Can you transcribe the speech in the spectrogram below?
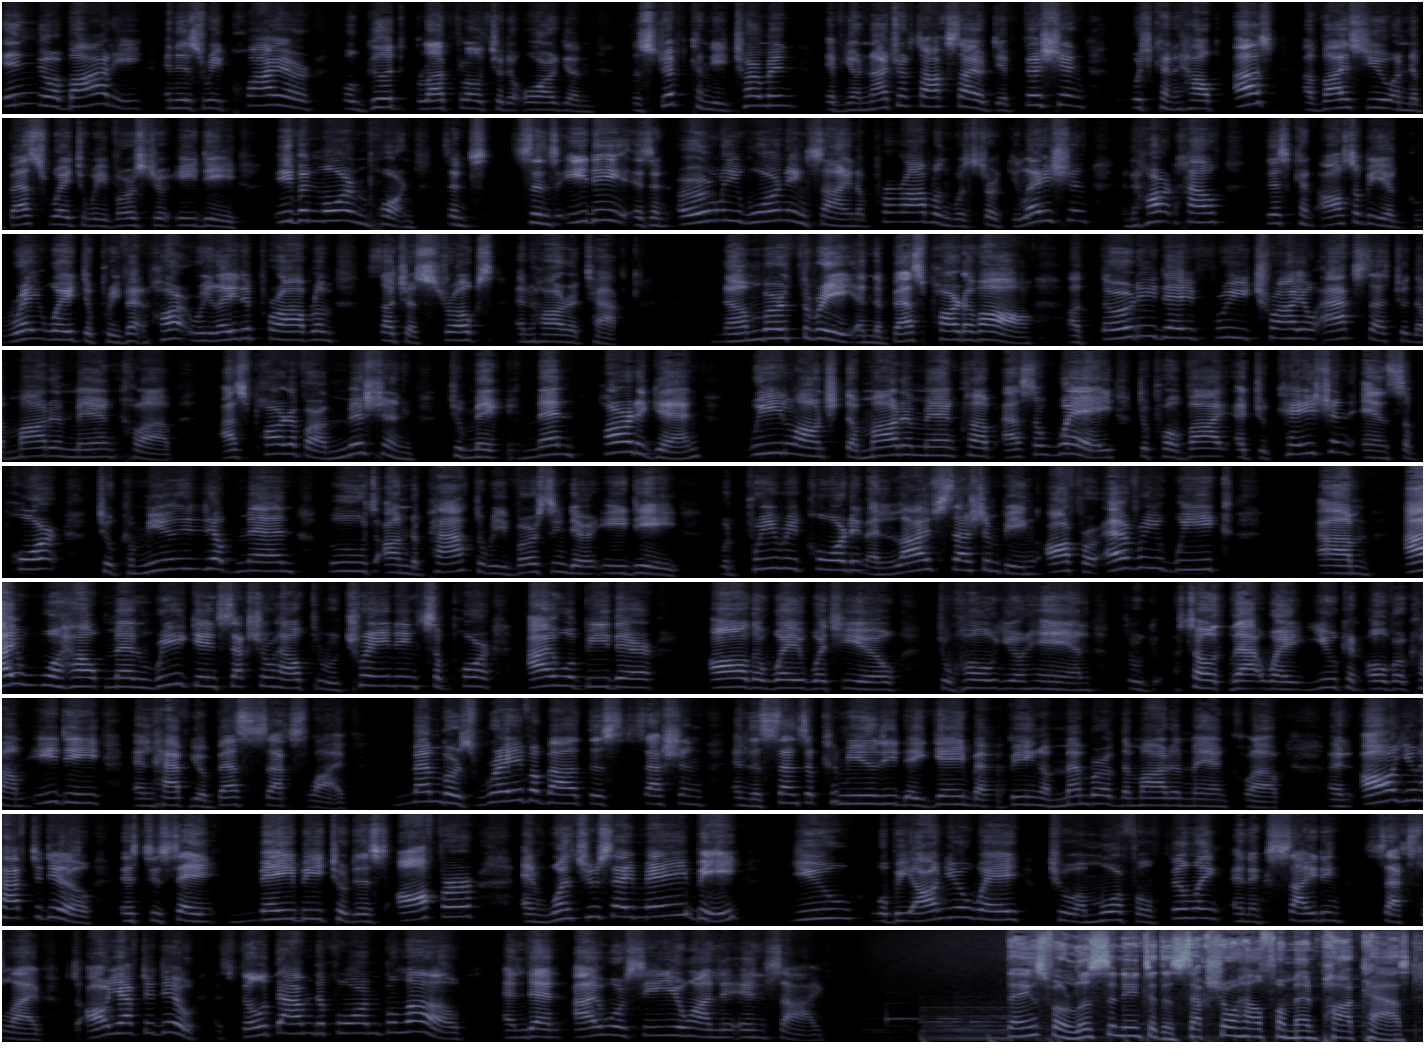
in your body and is required for good blood flow to the organ. The strip can determine if your nitrous oxide are deficient, which can help us advise you on the best way to reverse your ED. Even more important, since since ED is an early warning sign of problems with circulation and heart health, this can also be a great way to prevent heart related problems such as strokes and heart attack. Number three, and the best part of all, a 30 day free trial access to the Modern Man Club. As part of our mission to make men hard again, we launched the Modern Man Club as a way to provide education and support to community of men who's on the path to reversing their ED. With pre-recorded and live session being offered every week, um, I will help men regain sexual health through training, support. I will be there all the way with you to hold your hand through so that way you can overcome ED and have your best sex life. Members rave about this session and the sense of community they gain by being a member of the Modern Man Club. And all you have to do is to say maybe to this offer. And once you say maybe, you will be on your way to a more fulfilling and exciting sex life. So all you have to do is fill down the form below, and then I will see you on the inside. Thanks for listening to the Sexual Health for Men podcast.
